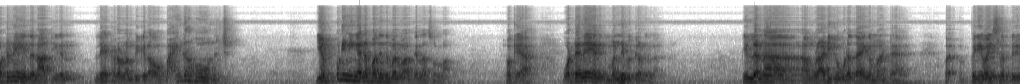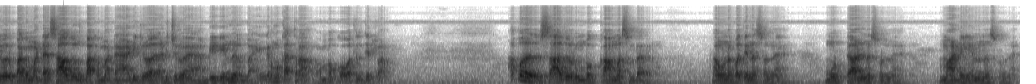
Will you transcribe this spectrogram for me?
உடனே இந்த நாத்திகன்லே கடவுள் நம்பிக்கையில் அவன் பயங்கர கோவம் வந்துச்சு எப்படி நீங்கள் என்ன பார்த்து இந்த மாதிரி வார்த்தையெல்லாம் சொல்லலாம்? ஓகேயா? உடனே எனக்கு மன்னிப்பு கேளுங்க. இல்லைன்னா நான் உங்களை அடிக்க கூட தயங்க மாட்டேன். பெரிய வயசில் பெரியவர் பார்க்க மாட்டேன் சாதுன்னு பார்க்க மாட்டேன் அடிக்க அடிச்சிடுவேன் அப்படி இப்படின்னு பயங்கரமாக கத்துறான். ரொம்ப கோவத்தில் திட்டுறான். அப்போ சாது ரொம்ப காமாக சொல்கிறார் நான் உன்னை பார்த்து என்ன சொன்னேன்? முட்டாள்னு சொன்னேன் மடையன்னு சொன்னேன்.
